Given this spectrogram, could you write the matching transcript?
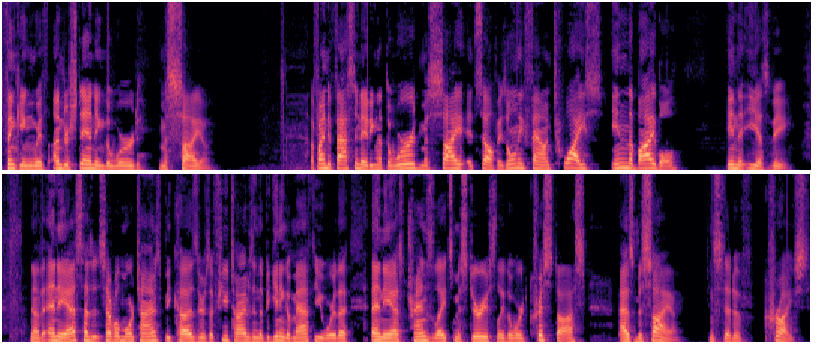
thinking with understanding the word Messiah. I find it fascinating that the word Messiah itself is only found twice in the Bible in the ESV. Now, the NAS has it several more times because there's a few times in the beginning of Matthew where the NAS translates mysteriously the word Christos as Messiah instead of Christ.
